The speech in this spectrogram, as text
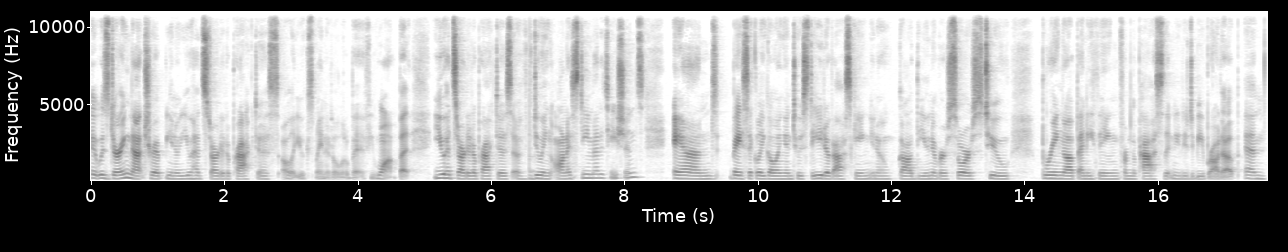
it was during that trip, you know, you had started a practice. I'll let you explain it a little bit if you want, but you had started a practice of doing honesty meditations. and basically going into a state of asking, you know, God, the universe, source to bring up anything from the past that needed to be brought up. And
